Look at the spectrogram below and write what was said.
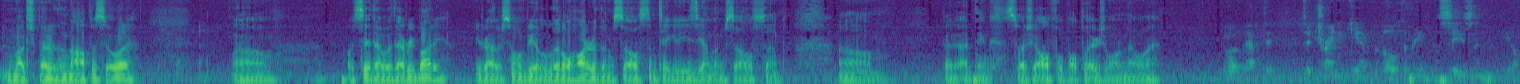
much better than the opposite way. Um, I would say that with everybody. You'd rather someone be a little harder on themselves than take it easy on themselves. And, um, but I think, especially all football players, you want them that way. Going back to, to training camp opening the season, you know,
